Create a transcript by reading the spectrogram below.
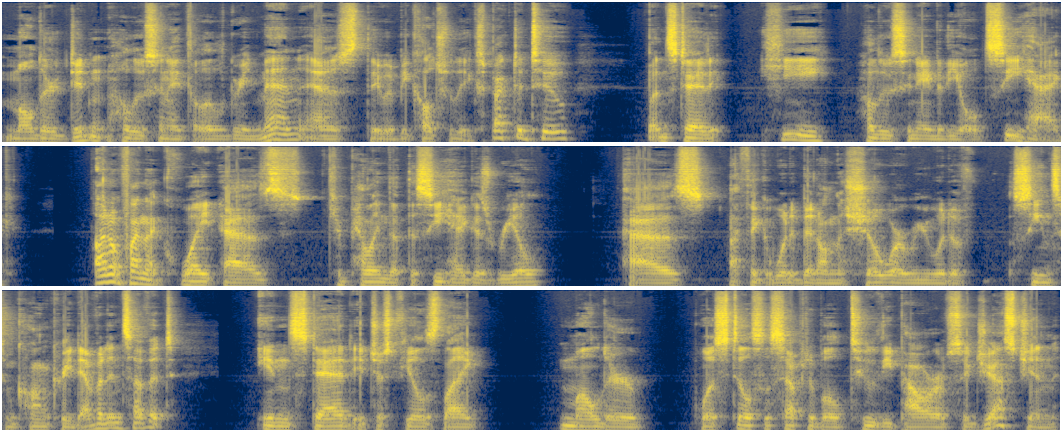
Mulder didn't hallucinate the little green men as they would be culturally expected to, but instead he hallucinated the old sea hag. I don't find that quite as compelling that the sea hag is real as I think it would have been on the show where we would have seen some concrete evidence of it. Instead, it just feels like Mulder was still susceptible to the power of suggestion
